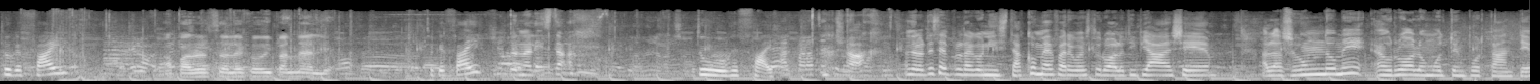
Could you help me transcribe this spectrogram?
Tu che fai? Apparo il sole con i pannelli. Tu che fai? Giornalista. Tu che fai? Chuck. Allora, te sei il protagonista, com'è fare questo ruolo? Ti piace? Allora, secondo me è un ruolo molto importante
